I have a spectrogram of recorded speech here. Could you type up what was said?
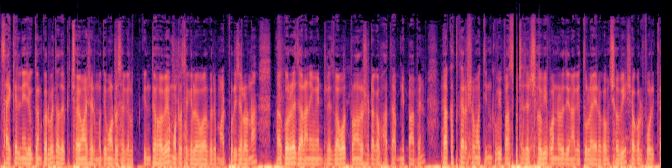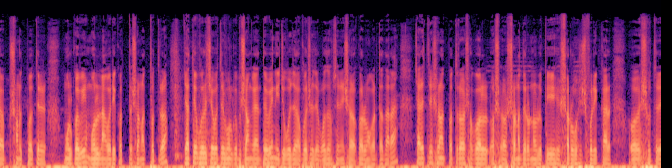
সাইকেল নিয়ে যোগদান করবেন, তাদেরকে ছয় মাসের মধ্যে মোটর সাইকেল কিনতে হবে। মোটর সাইকেল ব্যবহার করে মাঠ পরিচালনা করে জ্বালানি মেনটেন্যান্স বাবদ পনেরোশো টাকা ভাতা আপনি পাবেন। সাক্ষাৎকারের সময় তিন কপি পাসপোর্ট সাইজের ছবি, পনেরো দিন আগে তোলা এরকম ছবি। সকল পরীক্ষা সনদপত্রের মূল কপি মূল নাগরিকত্ব সনদপত্র, জাতীয় পরিচয়পত্রের মূল কপি সঙ্গে আনতে হবে, নিজ উপজেলা পরিষদের প্রথম শ্রেণির কর্মকর্তা দ্বারা। চারিত্রিক সনদপত্র, সকল সনদের অনুলিপি, সর্বশেষ পরীক্ষার সূত্রে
